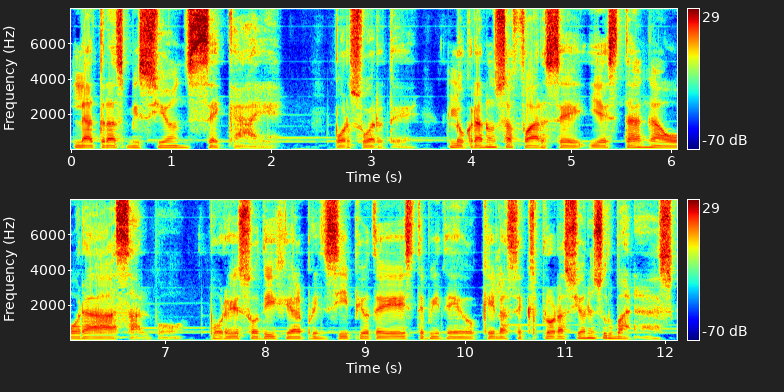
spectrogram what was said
la transmisión se cae. Por suerte, lograron zafarse y están ahora a salvo. Por eso dije al principio de este video que las exploraciones urbanas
